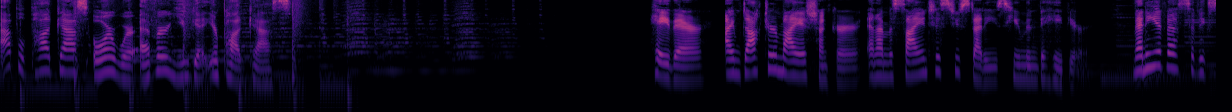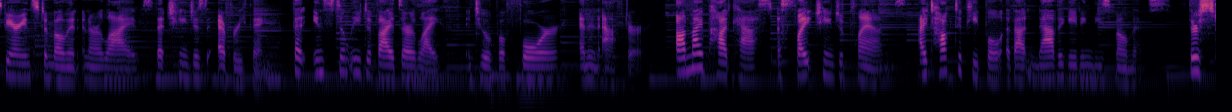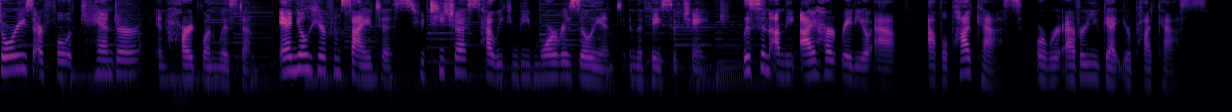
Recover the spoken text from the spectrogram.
Apple Podcasts, or wherever you get your podcasts. Hey there, I'm Dr. Maya Shankar, and I'm a scientist who studies human behavior. Many of us have experienced a moment in our lives that changes everything, that instantly divides our life into a before and an after. On my podcast, A Slight Change of Plans, I talk to people about navigating these moments. Their stories are full of candor and hard won wisdom. And you'll hear from scientists who teach us how we can be more resilient in the face of change. Listen on the iHeartRadio app, Apple Podcasts, or wherever you get your podcasts.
